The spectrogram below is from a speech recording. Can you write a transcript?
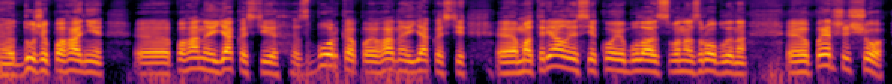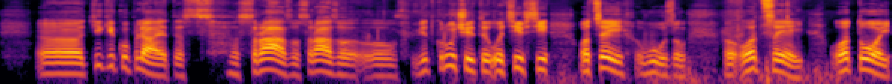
е, дуже погані, поганої якості зборка, поганої якості матеріали, з якої була вона зроблена. Перше, що тільки купляєте, сразу, сразу відкручуєте оці всі, оцей вузол, оцей, отой.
